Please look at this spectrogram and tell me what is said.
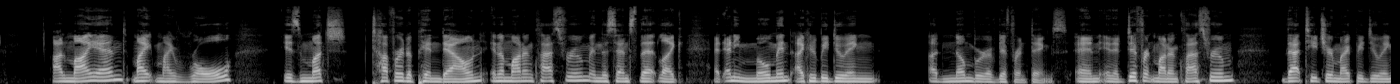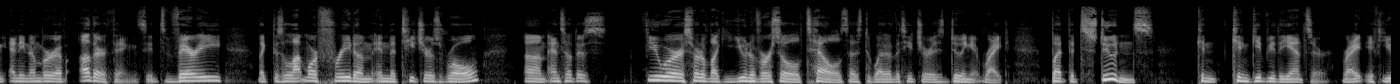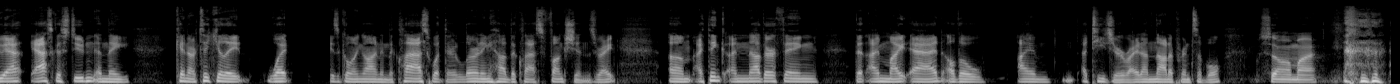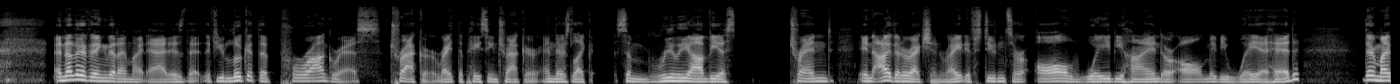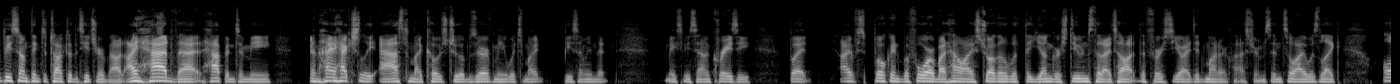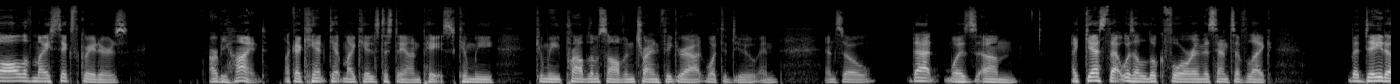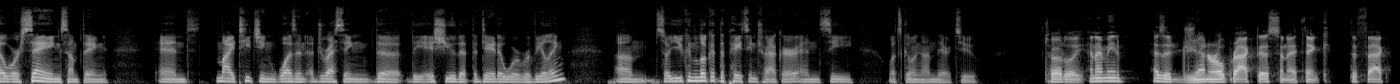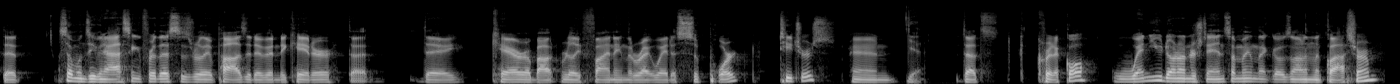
on my end, my my role is much tougher to pin down in a modern classroom in the sense that like at any moment I could be doing a number of different things, and in a different modern classroom that teacher might be doing any number of other things. It's very like there's a lot more freedom in the teacher's role um, and so there's fewer sort of like universal tells as to whether the teacher is doing it right. But the students can can give you the answer, right? If you a- ask a student and they can articulate what is going on in the class, what they're learning, how the class functions, right? Um, I think another thing that I might add, although I am a teacher, right? I'm not a principal. So am I. Another thing that I might add is that if you look at the progress tracker, right, the pacing tracker, and there's like some really obvious trend in either direction, right? If students are all way behind or all maybe way ahead, there might be something to talk to the teacher about. I had that happen to me, and I actually asked my coach to observe me, which might be something that makes me sound crazy, but I've spoken before about how I struggled with the younger students that I taught the first year I did modern classrooms. And so I was like, all of my sixth graders are behind. Like I can't get my kids to stay on pace. Can we can we problem solve and try and figure out what to do? And and so that was um I guess that was a look for in the sense of like the data were saying something and my teaching wasn't addressing the the issue that the data were revealing. Um, so you can look at the pacing tracker and see what's going on there too. Totally. And I mean, as a general practice, and I think the fact that someone's even asking for this is really a positive indicator that they care about really finding the right way to support teachers and yeah. that's critical. When you don't understand something that goes on in the classroom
